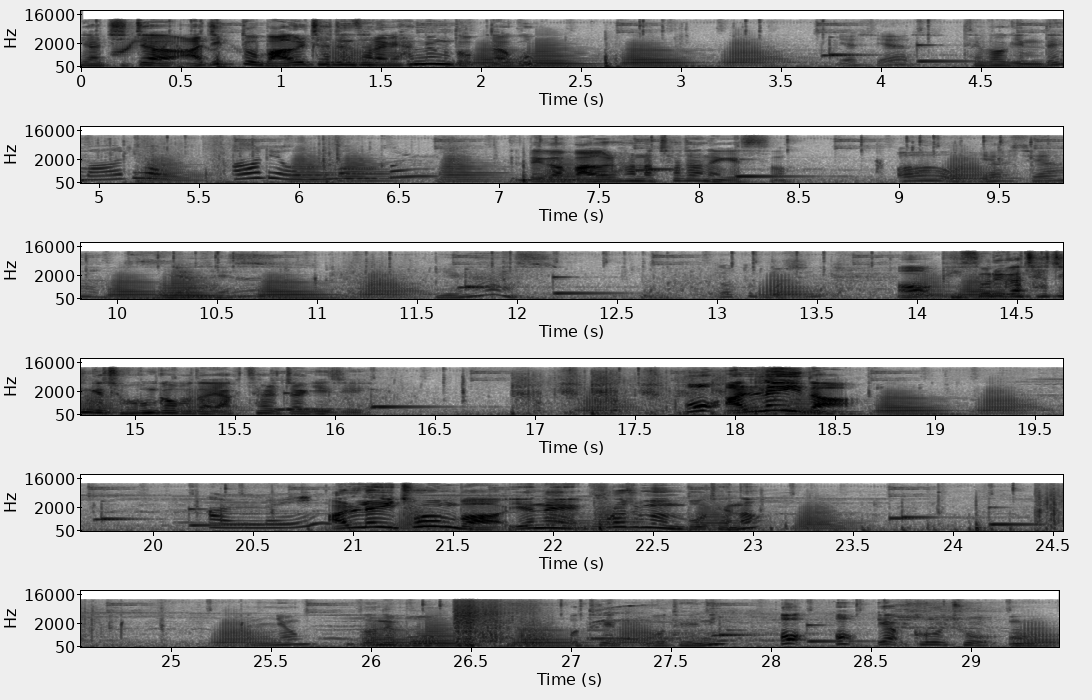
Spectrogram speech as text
야 진짜 아직도 마을 찾은 사람이 한 명도 없다고? yes yes. 대박인데? 말이, 없, 말이 없는 걸? 내가 마을 하나 찾아내겠어. 아우 yes yes yes yes. yes. 이것도 뭐지? 어 빗소리가 찾은 게 저건가 보다 약탈작이지. 어 알레이다. 알레이? 알레이 처음 봐. 얘네 풀어주면 뭐 되나? 안녕. 너네 뭐 어떻게 뭐 되니? 어 어 야 그거 줘. 어.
